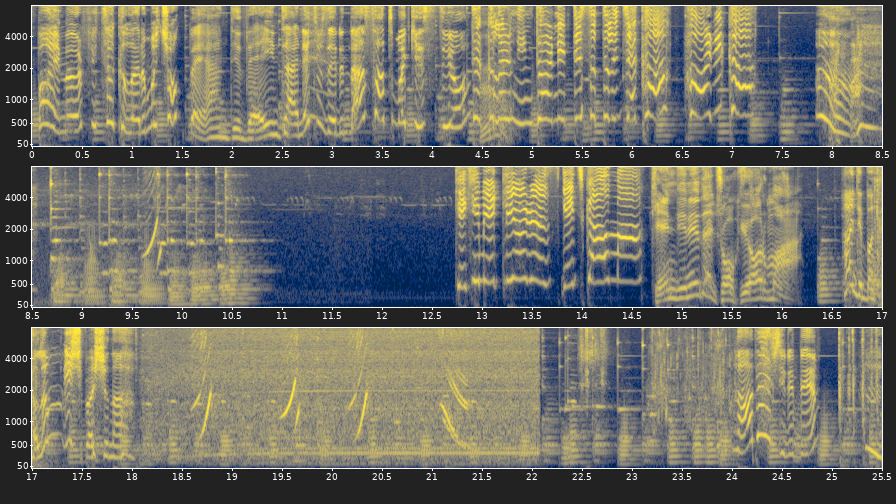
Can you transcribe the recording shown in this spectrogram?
Bay Murphy takılarımı çok beğendi ve internet üzerinden satmak istiyor. Takıların internette satılacak Kendini de çok yorma. Hadi bakalım iş başına. Ne haber Şiribim? Hı.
